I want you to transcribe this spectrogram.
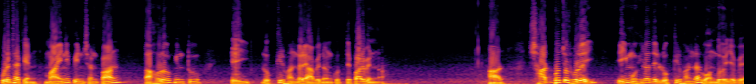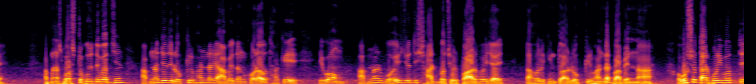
করে থাকেন, মাইনে পেনশন পান, তাহলেও কিন্তু এই লক্ষ্মীর ভাণ্ডারে আবেদন করতে পারবেন না। আর ষাট বছর হলেই এই মহিলাদের লক্ষ্মীর ভাণ্ডার বন্ধ হয়ে যাবে। আপনারা স্পষ্ট বুঝতে পারছেন, আপনার যদি লক্ষ্মীর ভাণ্ডারে আবেদন করাও থাকে এবং আপনার বয়স যদি ষাট বছর পার হয়ে যায়, তাহলে কিন্তু আর লক্ষ্মীর ভাণ্ডার পাবেন না। অবশ্য তার পরিবর্তে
